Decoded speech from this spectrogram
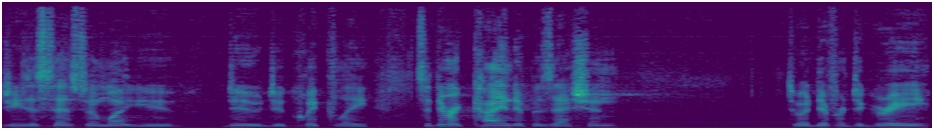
Jesus says to him, What you do, do quickly. It's a different kind of possession to a different degree.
